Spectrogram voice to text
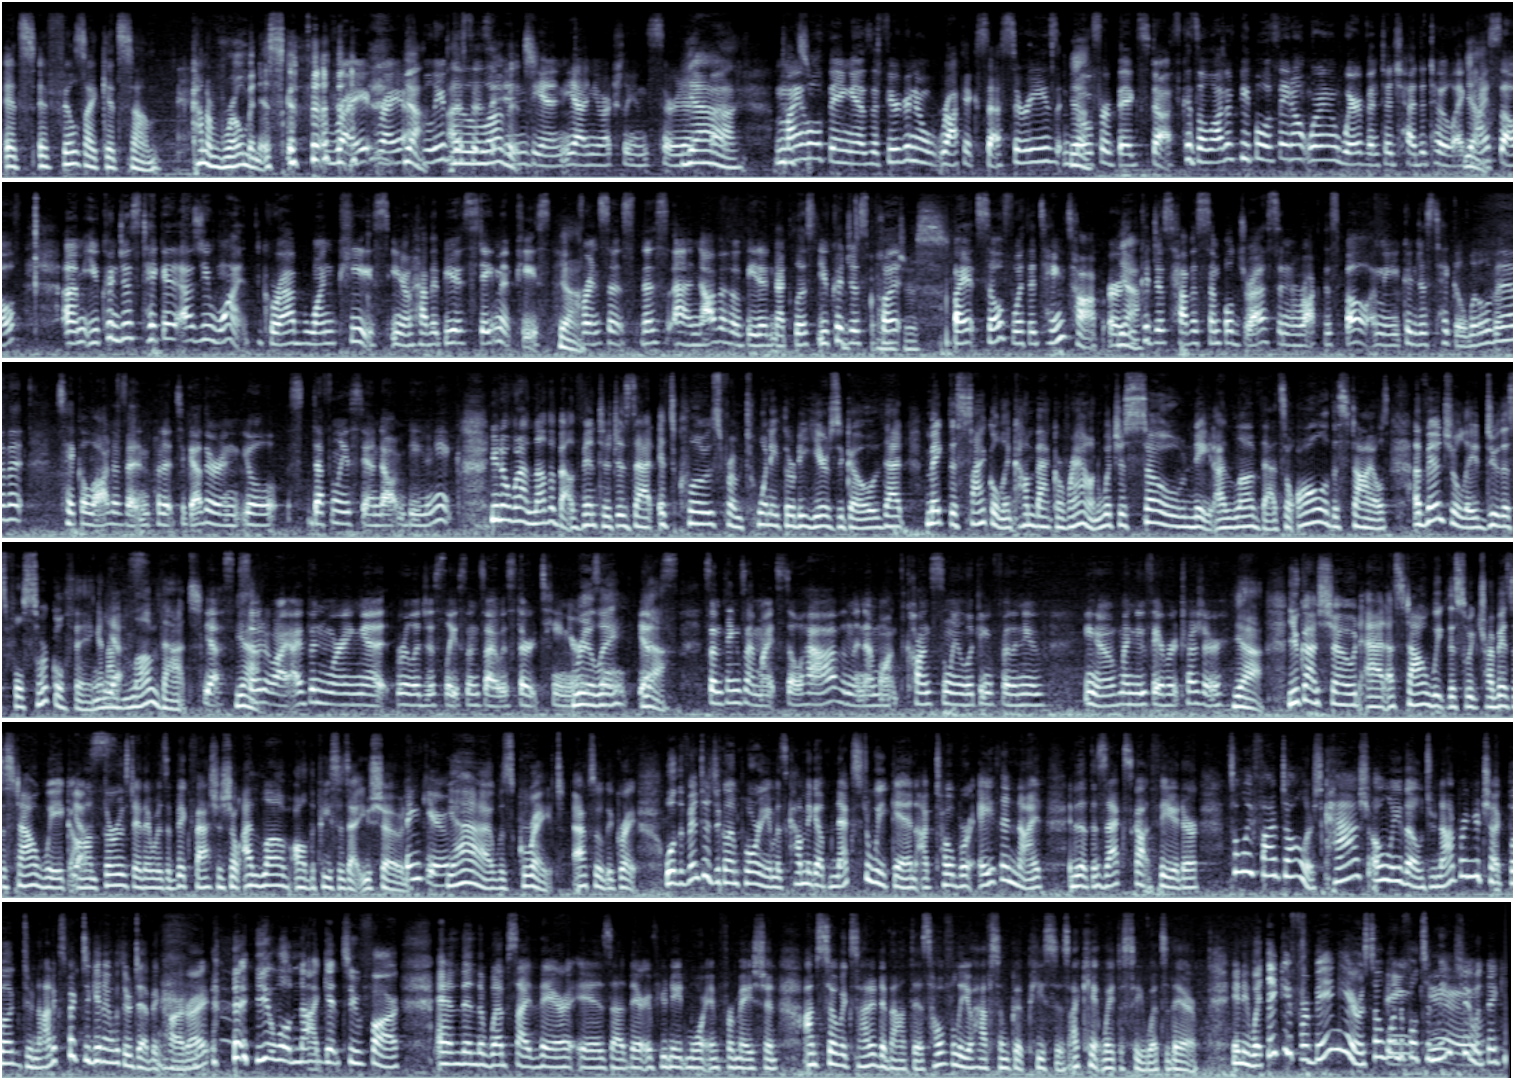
it's it feels like it's um kind of Romanesque. right, right. Yeah, I believe this I is Indian. It. Yeah, and you actually insert it. Yeah. My whole thing is if you're going to rock accessories, yeah. go for big stuff. Because a lot of people, if they don't want to wear vintage head to toe like yeah. myself, um, you can just take it as you want. Grab one piece, you know, have it be a statement piece. Yeah. For instance, this uh, Navajo beaded necklace, you could That's just gorgeous. put by itself with a tank top, or you could just have a simple dress and rock this belt. I mean, you can just take a little bit of it, take a lot of it, and put it together, and you'll definitely stand out and be unique. You know, what I love about vintage is that it's clothes from 20, 30 years ago that make the cycle and come back around, which is so neat. I love that. So all of the styles eventually do this full circle thing, and yes. I love that. Yes, yeah. so do I. I've been wearing it religiously since I was 13 years really? old. Yes. Yeah. Some things I might still have, and then I'm constantly looking for the new you know, my new favorite treasure. Yeah. You guys showed at a style week this week, Triveza Style Week. Yes. On Thursday, there was a big fashion show. I love all the pieces that you showed. Thank you. Yeah, it was great. Absolutely great. Well, the Vintage Glamporium is coming up next weekend, October 8th and 9th. It is at the Zach Scott Theater. It's only $5. Cash only, though. Do not bring your checkbook. Do not expect to get in with your debit card, right? you will not get too far. And then the website there is uh, there if you need more information. I'm so excited about this. Hopefully, you'll have some good pieces. I can't wait to see what's there. Anyway, thank you for being here. It's so thank wonderful to you. meet you. And thank you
